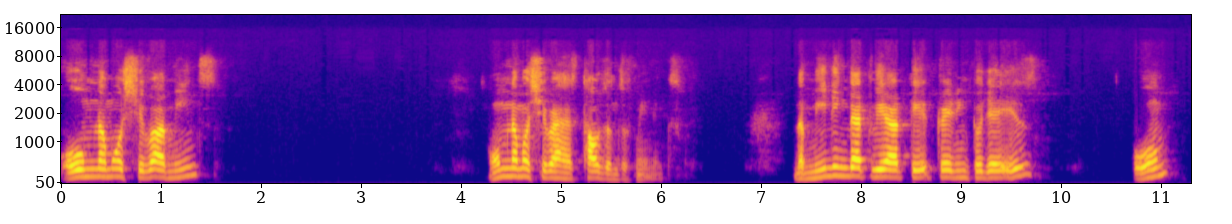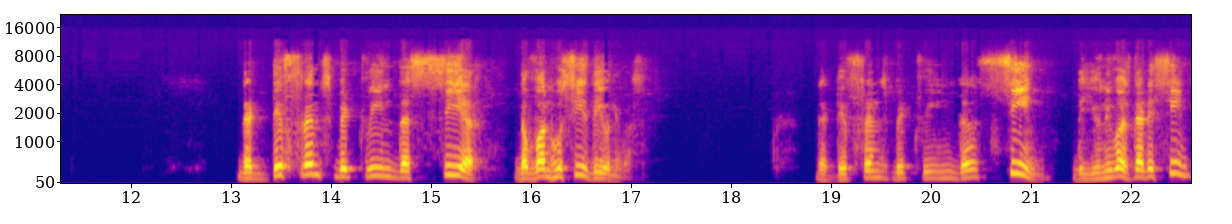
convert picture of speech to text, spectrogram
Om Namo Shiva means Om Namah Shiva has thousands of meanings. The meaning that we are training today is Om, the difference between the seer, the one who sees the universe, the difference between the seen, the universe that is seen.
